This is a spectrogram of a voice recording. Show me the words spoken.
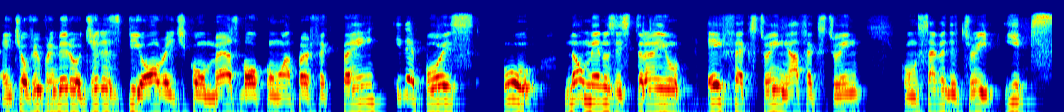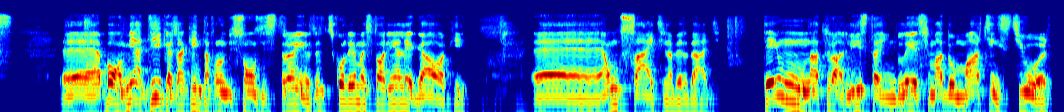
A gente ouviu primeiro Genesis P. Orridge com o Mersball com a Perfect Pain e depois o não menos estranho Aphex Twin, Aphex Twin com 73 Ips. É, bom, minha dica, já que a gente está falando de sons estranhos, eu escolhi uma historinha legal aqui. É, é um site, na verdade. Tem um naturalista inglês chamado Martin Stewart,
